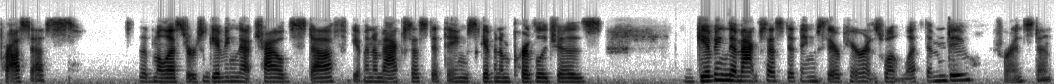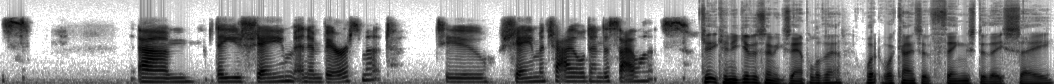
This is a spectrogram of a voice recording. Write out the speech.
process. The molesters giving that child stuff, giving them access to things, giving them privileges, giving them access to things their parents won't let them do, for instance. Um, they use shame and embarrassment to shame a child into silence. Can you give us an example of that? What what kinds of things do they say?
